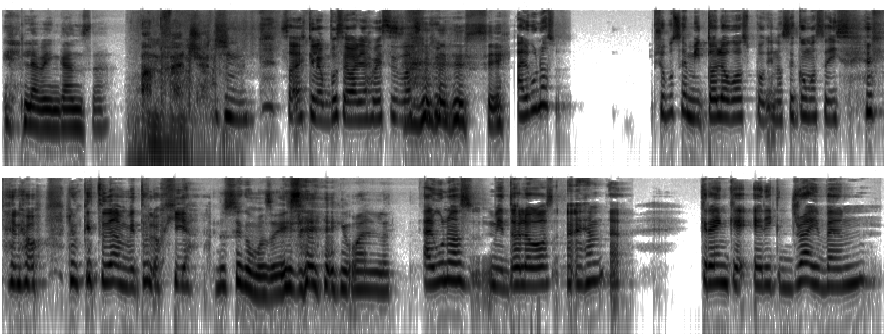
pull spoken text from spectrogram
es la venganza. I'm vengeance. sabes que lo puse varias veces. sí. Algunos, yo puse mitólogos porque no sé cómo se dice, pero los que estudian mitología. No sé cómo se dice. Igual. Algunos mitólogos creen que Eric Draven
